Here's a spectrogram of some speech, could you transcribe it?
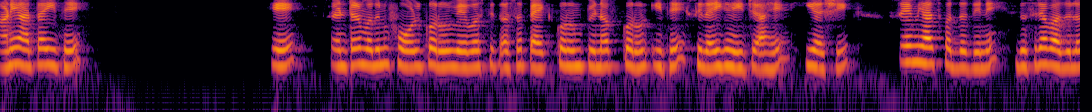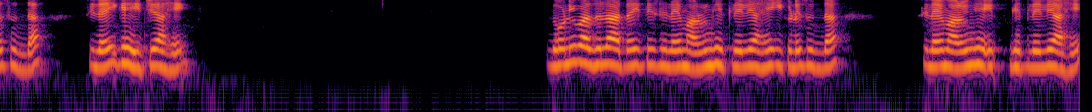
आणि आता इथे हे सेंटरमधून फोल्ड करून व्यवस्थित असं पॅक करून पिनअप करून इथे सिलाई घ्यायची आहे. ही अशी सेम ह्याच पद्धतीने दुसऱ्या बाजूलासुद्धा सिलाई घ्यायची आहे. दोन्ही बाजूला आता इथे सिलाई मारून घेतलेली आहे. इकडे सुद्धा सिलाई मारून घे घेतलेली आहे.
